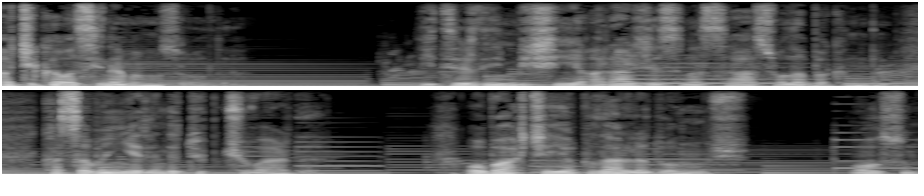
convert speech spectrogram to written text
açık hava sinemamız oldu. Yitirdiğim bir şeyi ararcasına sağa sola bakındım. Kasabın yerinde tüpçü vardı. O bahçe yapılarla dolmuş. Olsun.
